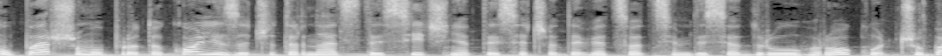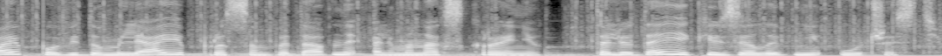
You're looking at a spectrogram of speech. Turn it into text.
У першому протоколі за 14 січня 1972 року Чубай повідомляє про самвидавний альманах скриню та людей, які взяли в ній участь.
